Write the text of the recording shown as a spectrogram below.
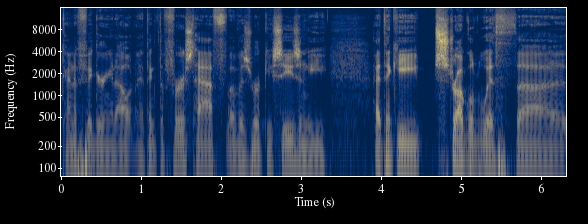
kind of figuring it out. And I think the first half of his rookie season, he, I think he struggled with. Uh,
